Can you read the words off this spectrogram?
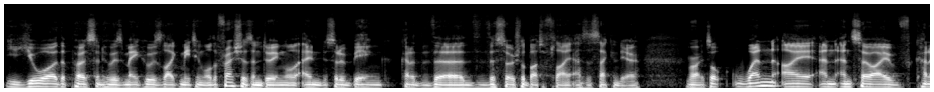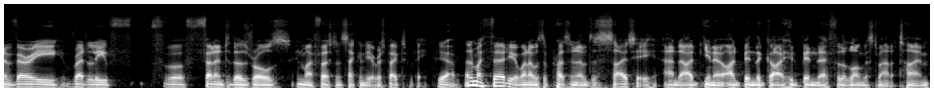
you are the person who is make who is like meeting all the freshers and doing all and sort of being kind of the the social butterfly as a second year. Right. But when I and and so I've kind of very readily f- f- fell into those roles in my first and second year, respectively. Yeah. Then in my third year, when I was the president of the society, and I'd you know I'd been the guy who'd been there for the longest amount of time.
